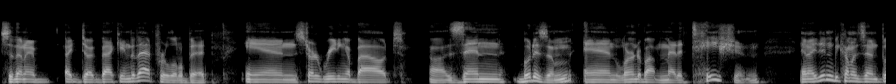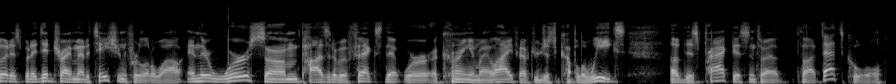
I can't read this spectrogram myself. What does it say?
so then I, I dug back into that for a little bit and started reading about uh, Zen Buddhism and learned about meditation and I didn't become a Zen Buddhist, but I did try meditation for a little while. And there were some positive effects that were occurring in my life after just a couple of weeks of this practice. And so I thought, that's cool.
